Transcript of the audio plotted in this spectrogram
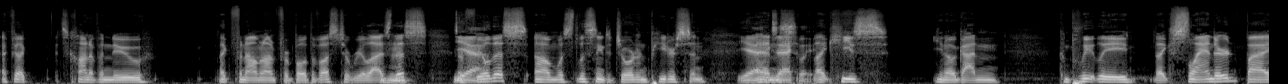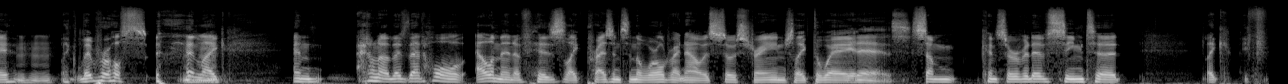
I feel like it's kind of a new like phenomenon for both of us to realize this or Mm-hmm. Yeah. feel this um, was listening to Jordan Peterson. Yeah, And, exactly. Like he's you know gotten completely like slandered by Mm-hmm. like liberals and like and I don't know. There's that whole element of his like presence in the world right now is so strange. Like the way It is. some conservatives seem to like f-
